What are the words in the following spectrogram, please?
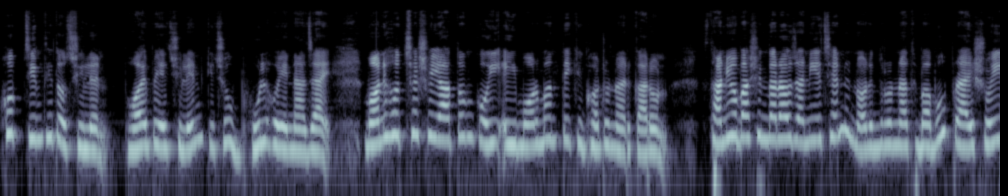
খুব চিন্তিত ছিলেন। ভয় পেয়েছিলেন কিছু ভুল হয়ে না যায়। মনে হচ্ছে সেই আতঙ্কই এই মর্মান্তিক ঘটনার কারণ। স্থানীয় বাসিন্দারাও জানিয়েছেন নরেন্দ্রনাথ বাবু প্রায়শই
